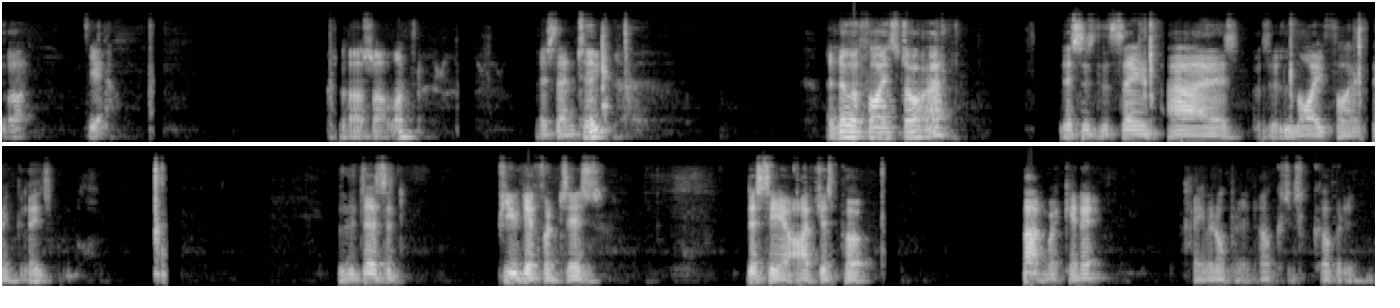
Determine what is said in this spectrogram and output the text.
But yeah. So that's that one. There's then two. Another fire starter. This is the same as was it LiveFire, I think it is. But there's a few differences. This here I've just put that wick in it. I can't even open it now because it's covered in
